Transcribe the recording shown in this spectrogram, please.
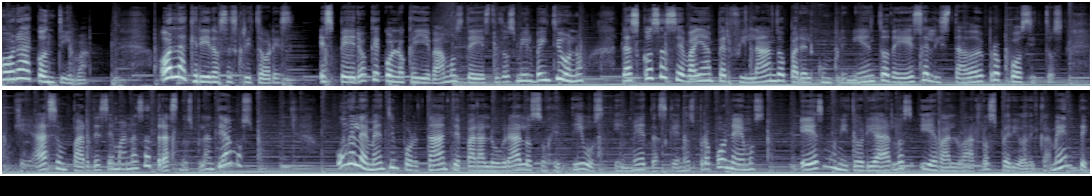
Mejora continua. Hola queridos escritores, espero que con lo que llevamos de este 2021 las cosas se vayan perfilando para el cumplimiento de ese listado de propósitos que hace un par de semanas atrás nos planteamos. Un elemento importante para lograr los objetivos y metas que nos proponemos es monitorearlos y evaluarlos periódicamente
